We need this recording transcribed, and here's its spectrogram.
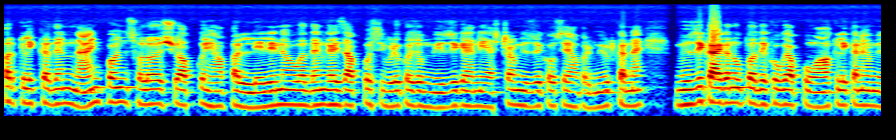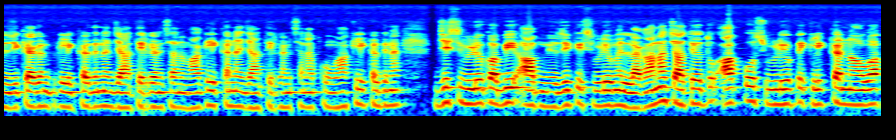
पर क्लिक कर देना नाइन पॉइंट सोलह रेशियो आपको यहाँ पर ले लेना होगा। देन गाइज़ आपको इस वीडियो का जो म्यूज़िक है, यानी एक्स्ट्रा म्यूज़िक है, उसे यहाँ पर म्यूट करना है। म्यूज़िक आइकन ऊपर देखोगे आपको वहाँ क्लिक करना है म्यूज़िक आइकन पर क्लिक कर देना जहाँ तीर का निशान वहाँ क्लिक करना है जहाँ तीर का निशान आपको वहाँ क्लिक कर देना जिस वीडियो का भी आप म्यूज़िक इस वीडियो में लगाना चाहते हो तो आपको उस वीडियो पर क्लिक करना होगा।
